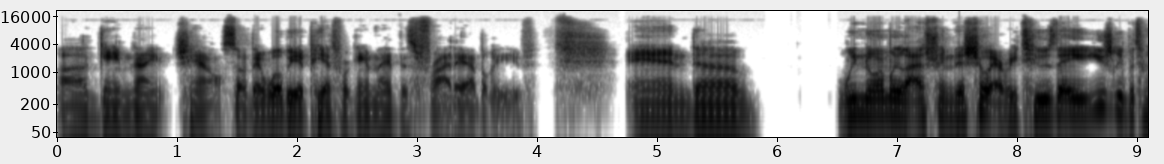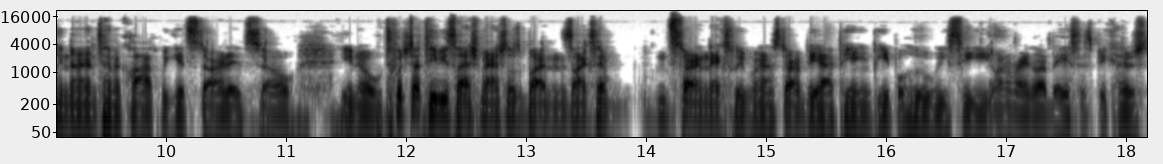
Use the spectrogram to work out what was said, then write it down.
uh, game night channel. So there will be a PS4 game night this Friday, I believe. And uh, we normally live stream this show every Tuesday, usually between 9 and 10 o'clock. We get started. So, you know, twitch.tv slash mash those buttons. Like I said, starting next week, we're going to start VIPing people who we see on a regular basis because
